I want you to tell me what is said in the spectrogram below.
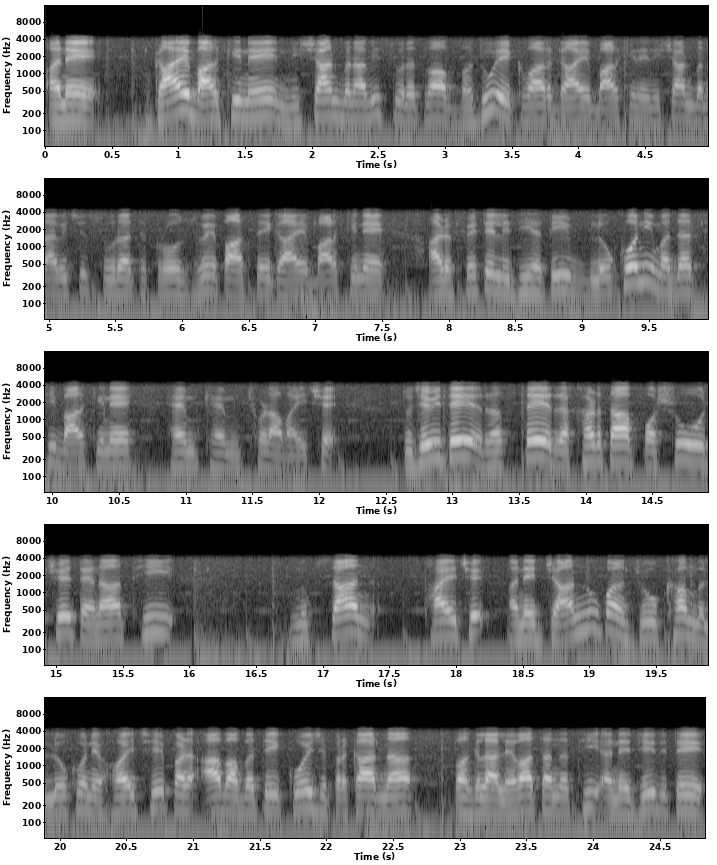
અને ગાય બાળકીને નિશાન બનાવી સુરતમાં વધુ એકવાર ગાય બાળકીને નિશાન બનાવી છે. સુરત ક્રોઝવે પાસે ગાય બાળકીને અડફેટે લીધી હતી. લોકોની મદદથી બાળકીને હેમખેમ છોડાવાઈ છે. તો જેવી રીતે રસ્તે રખડતા પશુઓ છે, તેનાથી નુકસાન થાય છે અને જાનનું પણ જોખમ લોકોને હોય છે, પણ આ બાબતે કોઈ જ પ્રકારના પગલાં લેવાતા નથી અને જે રીતે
